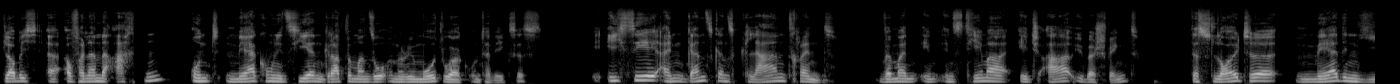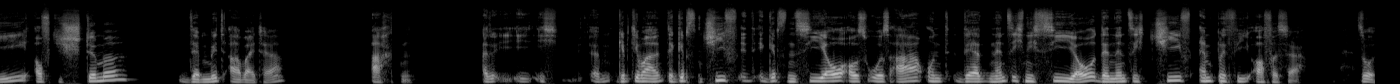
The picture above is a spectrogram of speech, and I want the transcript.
glaube ich, äh, aufeinander achten und mehr kommunizieren, gerade wenn man so im Remote Work unterwegs ist ich sehe einen ganz, ganz klaren Trend, wenn man ins Thema HR überschwenkt, dass Leute mehr denn je auf die Stimme der Mitarbeiter achten. Also ich, ich ähm, gebe dir mal, da gibt es einen Chief, äh, gibt einen CEO aus USA und der nennt sich nicht CEO, der nennt sich Chief Empathy Officer. So,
